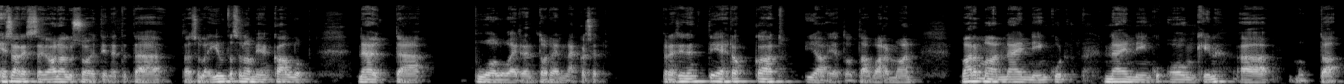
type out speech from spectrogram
Hesarissa jo analysoitiin, että tämä taisi olla Iltasanomien kallup, näyttää puolueiden todennäköiset presidenttiehdokkaat, ja, ja tota, varmaan, varmaan näin, niin kuin, näin niin kuin onkin, ää, mutta,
